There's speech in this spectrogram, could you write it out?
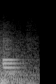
Bye.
